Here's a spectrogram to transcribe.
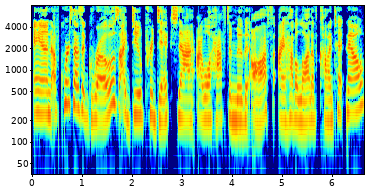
And of course, as it grows, I do predict that I will have to move it off. I have a lot of content now,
